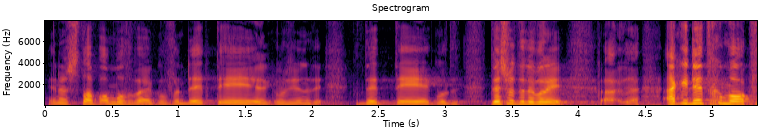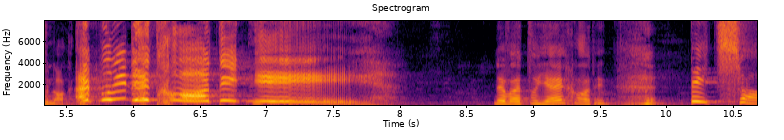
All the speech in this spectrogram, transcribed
En dan stap almal verby, ek wil van dit hê, ek wil sien dit hê, ek wil dit. Dis wat hulle wil hê. Ek het dit gemaak vandag. Ek wil nie dit gehad het nie. Nou wat wil jy gehad het? Pizza.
